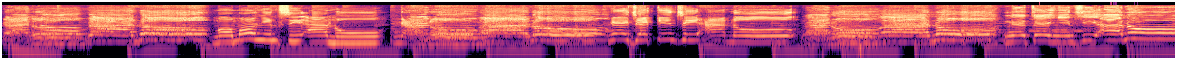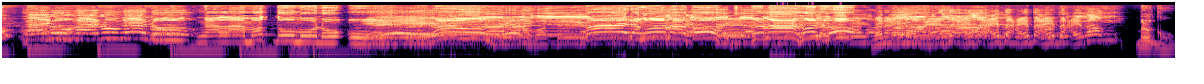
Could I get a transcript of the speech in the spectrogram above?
Nganu nganu Ngomongin si Anu. nganu nganu ngejekin si Anu. Nganu nganu ngecengin si Anu. Nganu nganu nganu ngalamot numunu naon bae dangon atuh. Ngeunahon atuh. Mana eta eta eta belgu.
